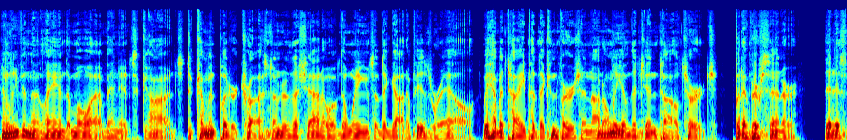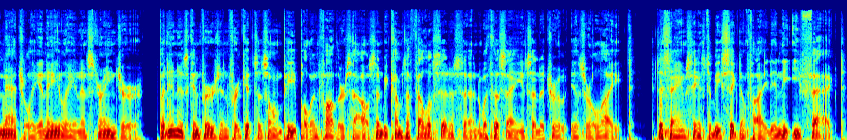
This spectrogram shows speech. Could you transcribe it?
and leaving the land of Moab and its gods to come and put her trust under the shadow of the wings of the God of Israel. We have a type of the conversion not only of the Gentile church, but of her sinner, that is naturally an alien and stranger, but in his conversion forgets his own people and father's house and becomes a fellow citizen with the saints and a true Israelite. The same seems to be signified in the effect.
